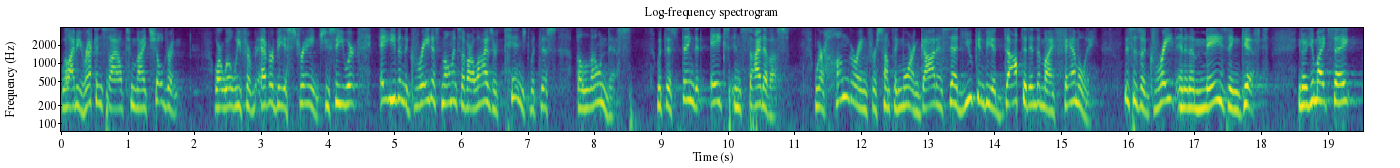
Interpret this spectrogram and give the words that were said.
Will I be reconciled to my children? Or will we forever be estranged? You see, where even the greatest moments of our lives are tinged with this aloneness, with this thing that aches inside of us. We're hungering for something more, and God has said, You can be adopted into my family. This is a great and an amazing gift. You know, you might say,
